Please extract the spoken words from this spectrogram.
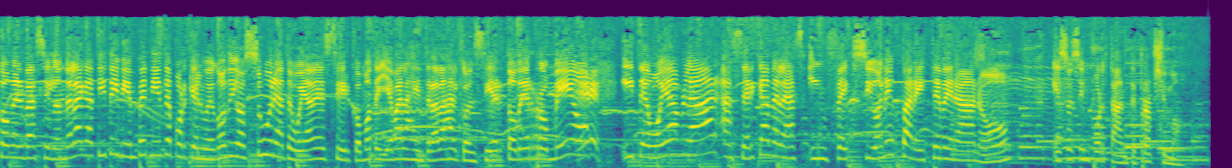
con el vacilón de la gatita y bien pendiente porque luego de Osuna te voy a decir cómo te llevan las entradas al concierto de Romeo y te voy a hablar acerca de las infecciones para este verano. Eso es importante. Próximo.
